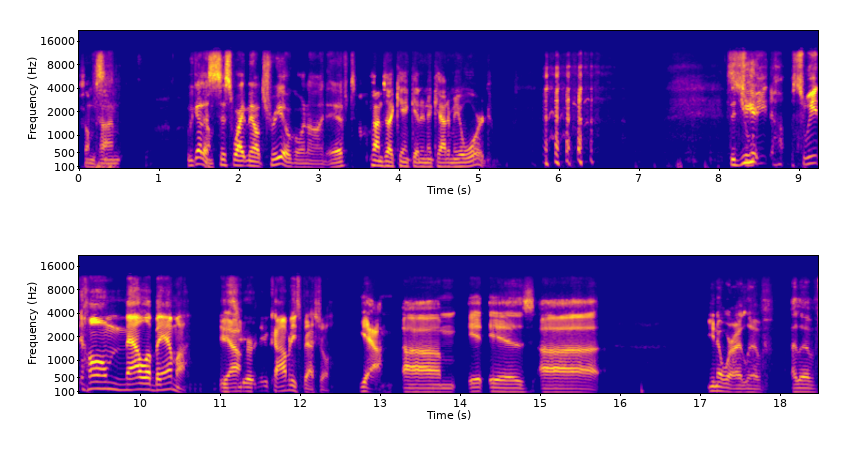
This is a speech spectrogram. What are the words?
Sometimes We got a Um, cis white male trio going on, If sometimes I can't get an Academy Award. Did you hear- Sweet, Sweet Home Alabama is Yeah. your new comedy special. Yeah. Um, it is uh you know where I live. I live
